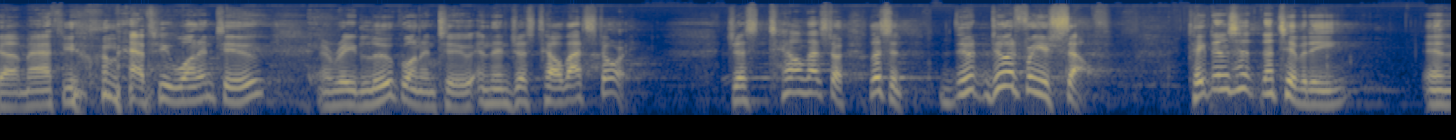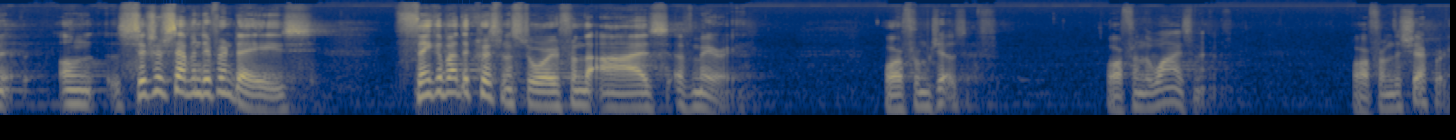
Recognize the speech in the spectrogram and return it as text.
uh, Matthew, Matthew 1 and 2, and read Luke 1 and 2, and then just tell that story. Just tell that story. Listen, do, do it for yourself. Take the nativity and on six or seven different days, think about the Christmas story from the eyes of Mary, or from Joseph, or from the wise men, or from the shepherd,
